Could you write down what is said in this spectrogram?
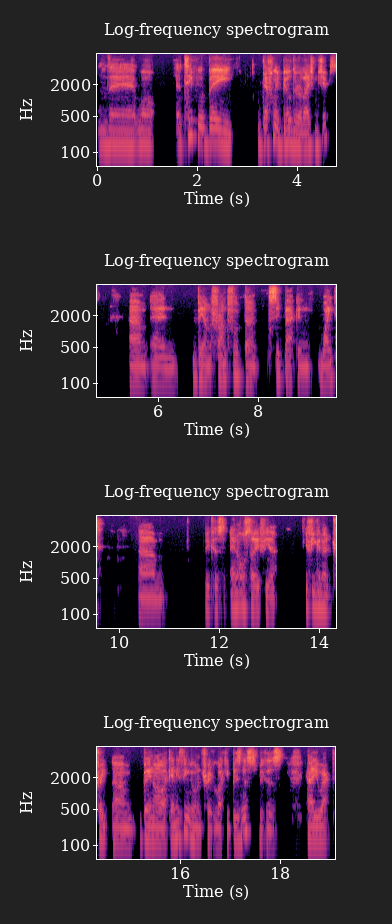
the well, a tip would be definitely build the relationships um, and be on the front foot. Don't sit back and wait. Um, because and also if you if you're going to treat um, BNI like anything, you want to treat it like your business because how you act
